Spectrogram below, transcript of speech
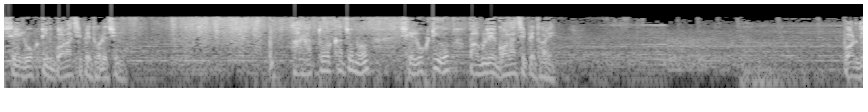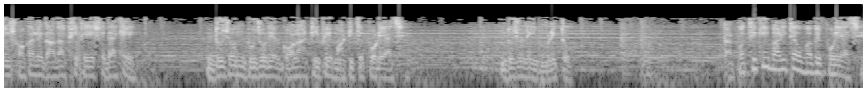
সেই লোকটির গলা চেপে ধরেছিল। আর আত্মরক্ষার জন্য সে লোকটিও পাগলের গলা চেপে ধরে। পরদিন সকালে দাদা ফিরে এসে দেখে, দুজন দুজনের গলা টিপে মাটিতে পড়ে আছে। দুজনেই মৃত। তারপর থেকেই বাড়িটা ওভাবে পড়ে আছে।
